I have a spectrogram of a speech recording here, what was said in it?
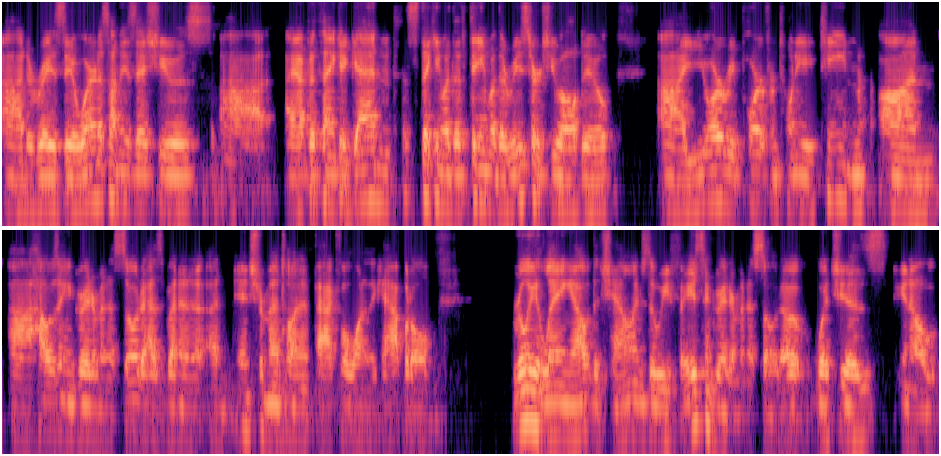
uh, to raise the awareness on these issues. Uh, I have to thank again, sticking with the theme of the research you all do. Uh, your report from 2018 on uh, housing in Greater Minnesota has been an, an instrumental and impactful one in the Capitol really laying out the challenge that we face in greater minnesota which is you know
